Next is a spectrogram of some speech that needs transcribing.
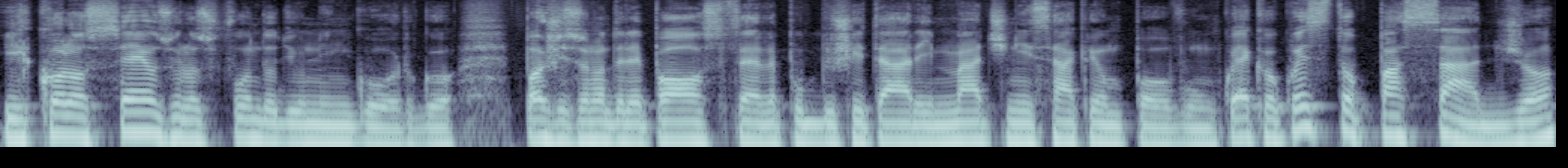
il Colosseo sullo sfondo di un ingorgo. Poi ci sono delle poster pubblicitarie, immagini sacre un po' ovunque. Ecco, questo passaggio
